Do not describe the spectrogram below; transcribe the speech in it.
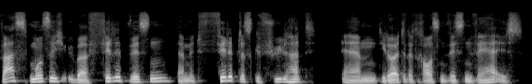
Was muss ich über Philipp wissen, damit Philipp das Gefühl hat, ähm, die Leute da draußen wissen, wer er ist?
